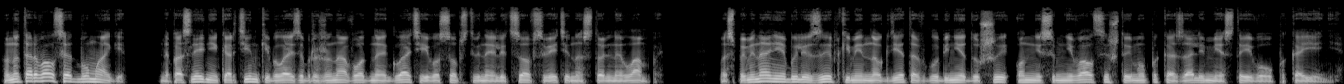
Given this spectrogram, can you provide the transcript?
Он оторвался от бумаги. На последней картинке была изображена водная гладь и его собственное лицо в свете настольной лампы. Воспоминания были зыбкими, но где-то в глубине души он не сомневался, что ему показали место его упокоения.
